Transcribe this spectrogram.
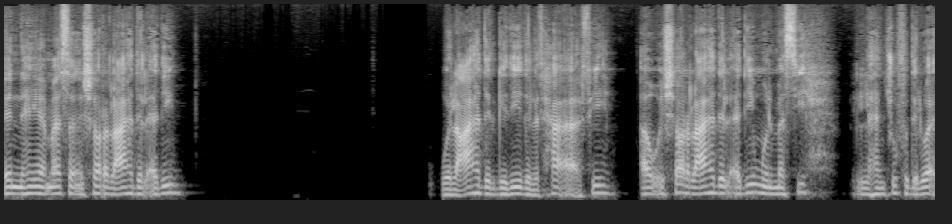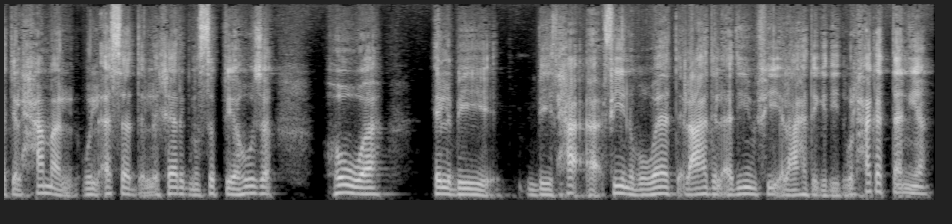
إن هي مثلا إشارة العهد القديم. والعهد الجديد اللي اتحقق فيه أو إشارة العهد القديم والمسيح اللي هنشوفه دلوقتي الحمل والأسد اللي خارج من سبط يهوذا هو اللي بي بيتحقق فيه نبوات العهد القديم في العهد الجديد. والحاجة الثانية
